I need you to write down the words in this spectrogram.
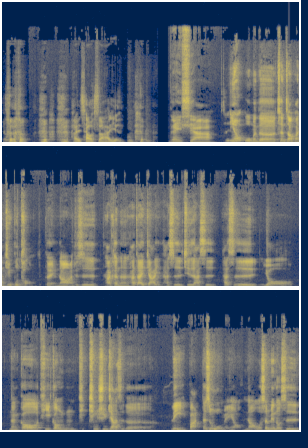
海草傻眼，等一下，因为我们的成长环境不同，对，你知道吗？就是他可能他在家里，他是其实他是他是有能够提供情绪价值的。另一半，但是我没有，然后我身边都是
